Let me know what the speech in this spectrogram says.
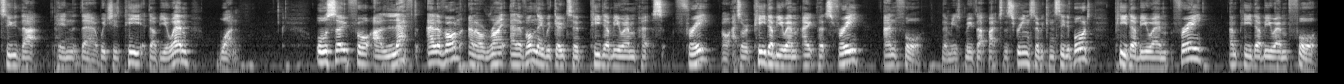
to that pin there, which is PWM 1. Also for our left elevon and our right elevon, they would go to PWM inputs 3, or sorry, PWM outputs 3 and 4. Let me just move that back to the screen so we can see the board. PWM 3 and PWM 4.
